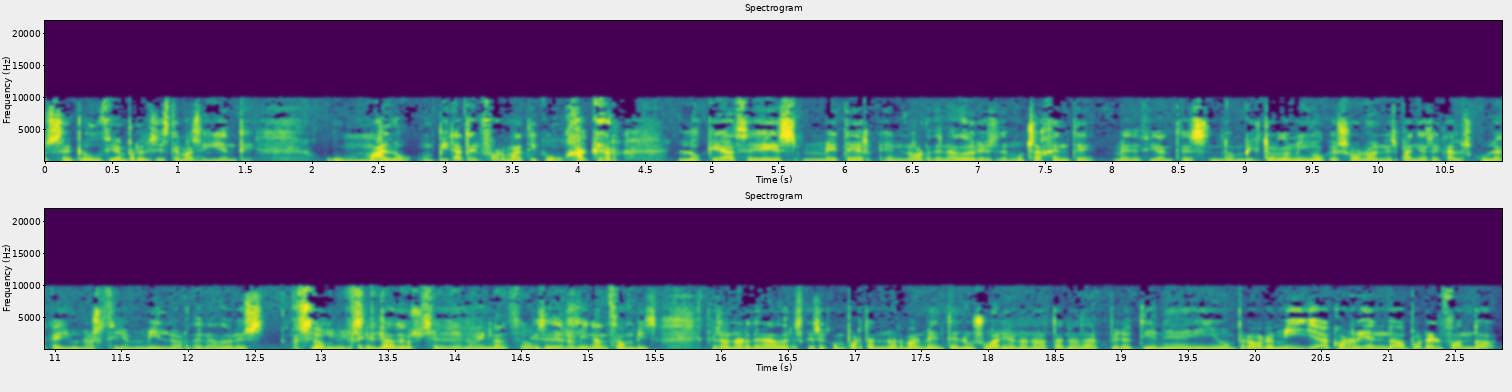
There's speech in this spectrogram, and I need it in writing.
se producían por el sistema siguiente. Un malo, un pirata informático, un hacker, lo que hace es meter en ordenadores de mucha gente, me decía antes don Víctor Domingo que solo en España se calcula que hay unos 100.000 ordenadores infectados, se, denominan que se denominan zombies, que son ordenadores que se comportan normalmente, el usuario no nota nada, pero tiene ahí un programilla corriendo por el fondo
